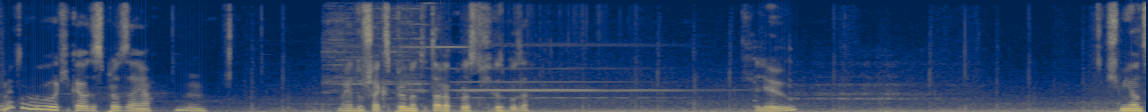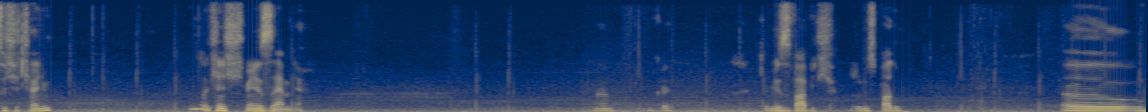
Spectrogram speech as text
Sumie to by było ciekawe do sprawdzenia. Hmm. Moja dusza eksperymentatora po prostu się rozbudza. Hello? Śmiejący się cieniu? No, cień się śmieje ze mnie. A, okej. Chciał mnie zwabić, żebym spadł. Eee...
